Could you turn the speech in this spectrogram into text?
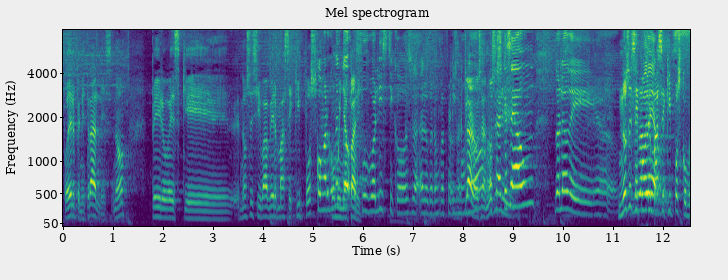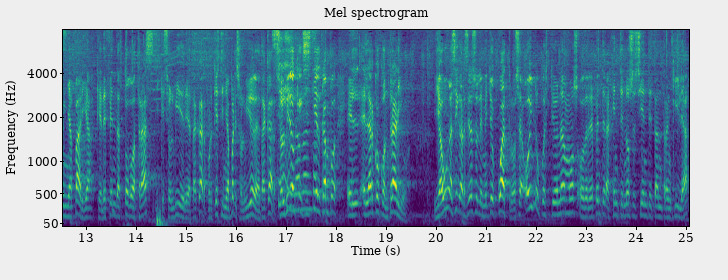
poder penetrarles, ¿no? Pero es que no sé si va a haber más equipos Con como argumento Iñapari. futbolístico es a lo que nos referimos. claro, ¿no? o sea, no sé que si- sea un duelo de. eh, No sé si va a haber más equipos como Iñaparia que defenda todo atrás y que se olvide de atacar, porque este Iñapari se olvidó de atacar. Sí, se olvidó no, que no existía el campo, el, el arco contrario. Y aún así Garcilaso le metió cuatro. O sea, hoy lo cuestionamos o de repente la gente no se siente tan tranquila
